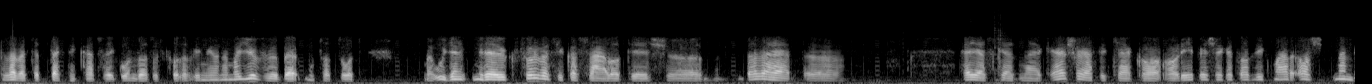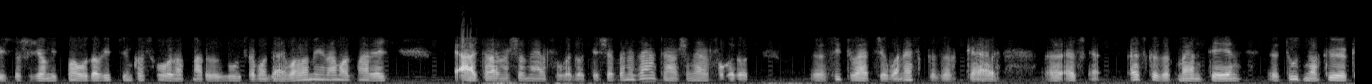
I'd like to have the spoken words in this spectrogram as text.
levetett technikát vagy gondolatot kell odavinni, hanem a jövőbe mutatót. Mert ugye, mire ők fölveszik a szállat, és bele helyezkednek, elsajátítják a, a lépéseket, addig már az nem biztos, hogy amit ma oda vittünk, az holnap már az ultramodell valami, hanem az már egy általánosan elfogadott. És ebben az általánosan elfogadott uh, szituációban eszközökkel, uh, esz, eszközök mentén tudnak ők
